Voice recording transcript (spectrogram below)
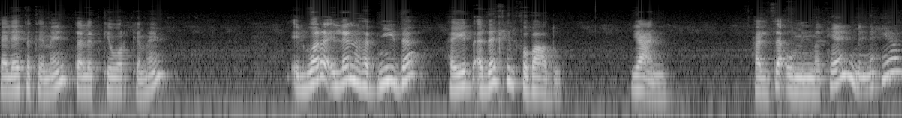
تلاتة كمان تلات كور كمان. الورق اللي أنا هبنيه ده هيبقى داخل في بعضه. يعني هلزقه من مكان من ناحية.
